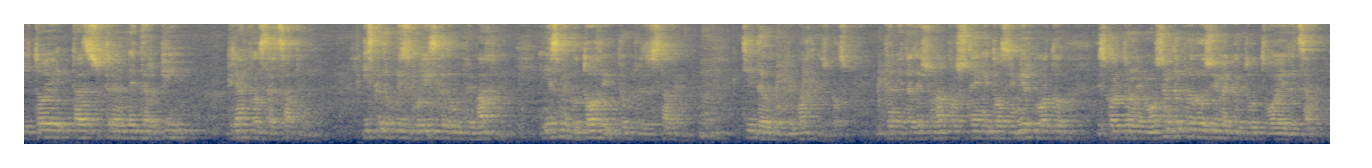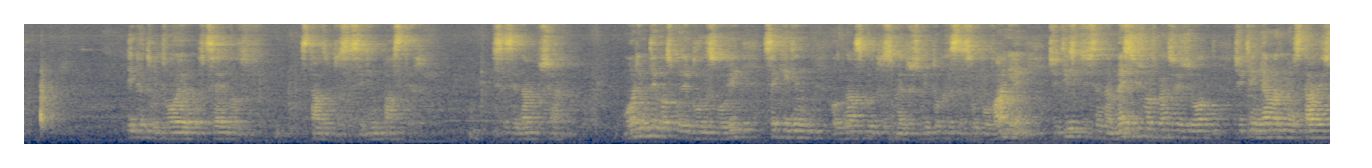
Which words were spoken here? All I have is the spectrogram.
И Той тази сутрин не търпи грях в сърцата ни. Иска да го изгори, иска да го премахне. И ние сме готови да го предоставим. Ти да го примахнеш, Господи. Да ни дадеш това прощение, този мир, който, с който не можем да продължиме като Твои деца. И като Твои овце в стадото с един пастир и с една кошара. Молим Те, Господи, благослови всеки един от нас, които сме дошли тук с упование, че Ти ще се намесиш в нашия живот, че Ти няма да ни оставиш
